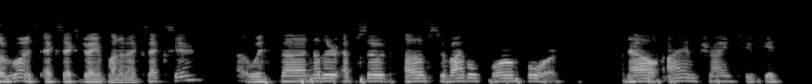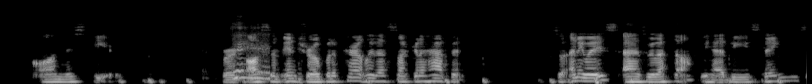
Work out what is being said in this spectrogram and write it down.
Hello everyone, it's XX Dragon Platinum XX here uh, with uh, another episode of Survival 404. Now I am trying to get on this deer for an awesome intro, but apparently that's not going to happen. So anyways, as we left off, we had these things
